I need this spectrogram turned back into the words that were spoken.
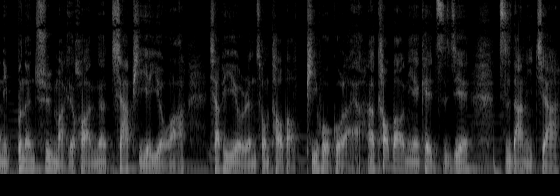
你不能去买的话，那虾皮也有啊，虾皮也有人从淘宝批货过来啊，啊，淘宝你也可以直接直达你家。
